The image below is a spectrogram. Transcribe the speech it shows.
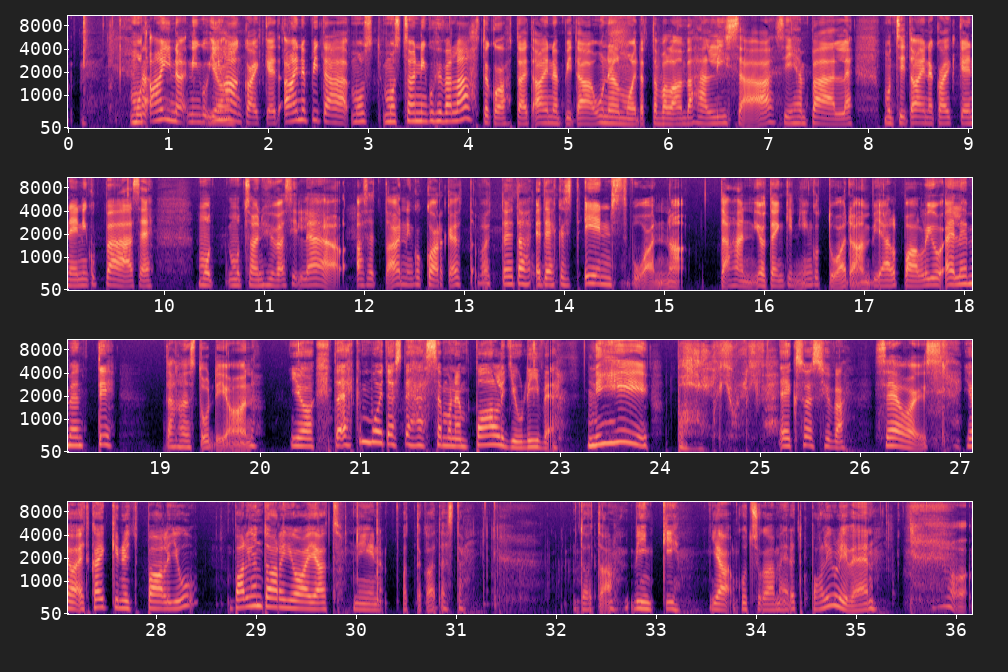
mut aina niin kuin ihan kaikkea, että aina pitää, musta must se on niin kuin hyvä lähtökohta, että aina pitää unelmoida tavallaan vähän lisää siihen päälle, mutta sitten aina kaikkeen ei niin kuin pääse, mutta mut se on hyvä sille asettaa niin kuin korkeita tavoitteita, että ehkä sitten ensi vuonna tähän jotenkin niin kuin tuodaan vielä paljon elementti tähän studioon. Joo, tai ehkä me voitaisiin tehdä semmoinen paljulive. Niin, paljulive. Eikö se olisi hyvä? Se olisi. Joo, että kaikki nyt palju paljon tarjoajat, niin ottakaa tästä tota, vinkki ja kutsukaa meidät paljon liveen. Joo.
